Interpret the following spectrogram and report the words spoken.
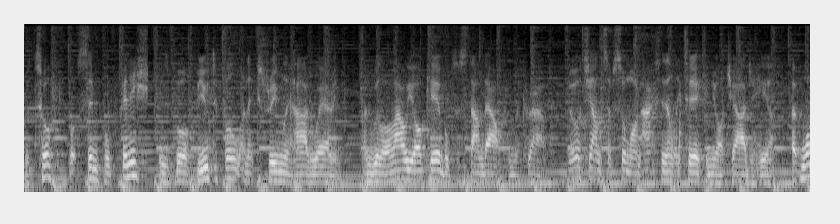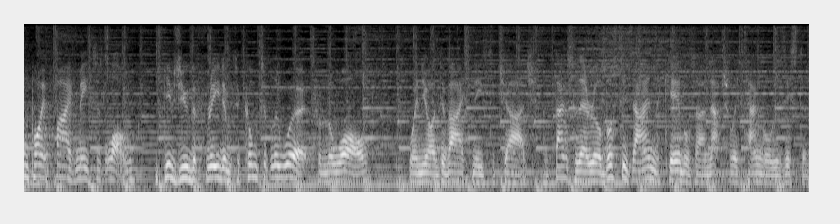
The tough but simple finish is both beautiful and extremely hard wearing and will allow your cable to stand out from the crowd. No chance of someone accidentally taking your charger here. At 1.5 metres long, it gives you the freedom to comfortably work from the wall when your device needs to charge. And thanks to their robust design, the cables are naturally tangle resistant.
